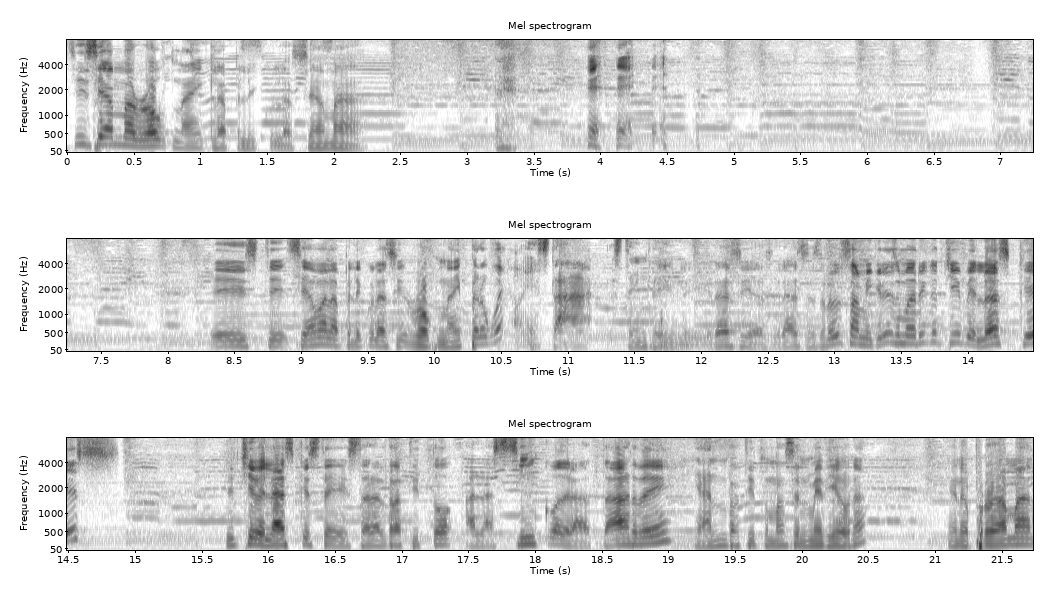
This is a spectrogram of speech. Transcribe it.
Sí, se llama Road Night la película. Se llama. Este, se llama la película así, Rock Night, pero bueno, está, está increíble. Gracias, gracias. Saludos a mi querido Richie Velázquez. Richie Velázquez te estará al ratito a las 5 de la tarde, ya en un ratito más en media hora, en el programa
